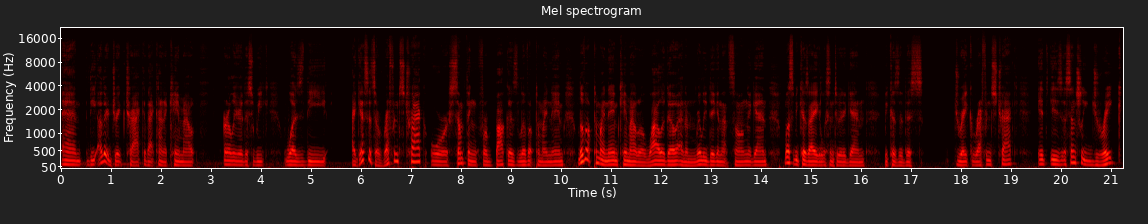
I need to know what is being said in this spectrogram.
And the other Drake track that kind of came out earlier this week was the I guess it's a reference track or something for Baka's Live Up to My Name. Live Up to My Name came out a while ago and I'm really digging that song again. Mostly because I listened to it again because of this Drake reference track. It is essentially Drake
